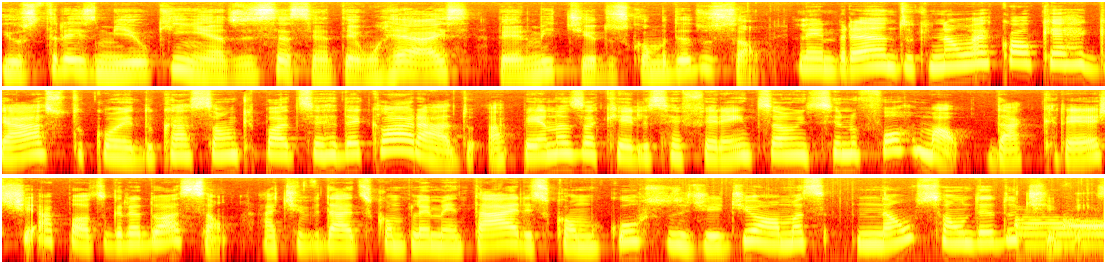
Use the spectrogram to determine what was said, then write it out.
e os R$ 3.561 permitidos como dedução. Lembrando que não é qualquer gasto com educação que pode ser declarado, apenas aqueles referentes ao ensino formal, da creche à pós-graduação. Atividades complementares, como cursos de idiomas, não são dedutíveis.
